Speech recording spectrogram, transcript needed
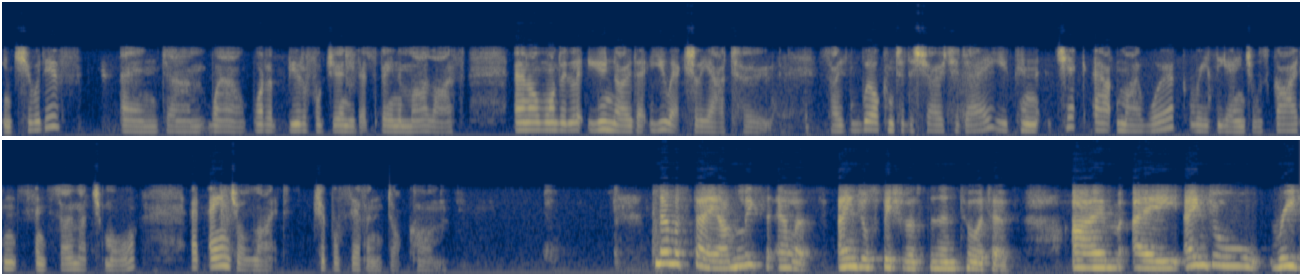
intuitive and um, wow, what a beautiful journey that's been in my life. And I want to let you know that you actually are too. So, welcome to the show today. You can check out my work, read the Angel's Guidance, and so much more at angellight777.com. Namaste, I'm Lisa Ellis, Angel Specialist and Intuitive. I'm a angel read,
